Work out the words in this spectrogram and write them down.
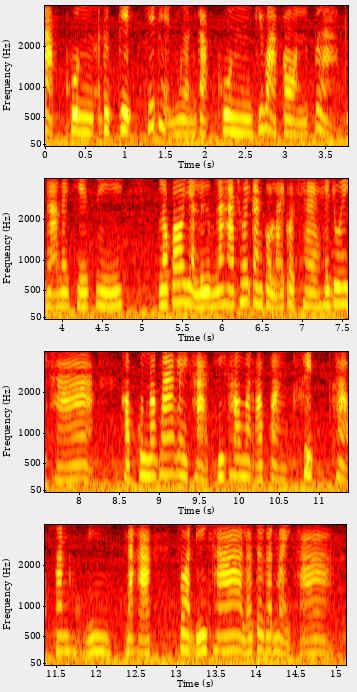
กับคุณธุรกิจคิดเห็นเหมือนกับคุณทิวากรหรือเปล่านะในเคสนี้ แล้วก็อย่าลืมนะคะ ช่วยกันกดไลค์กดแชร์ให้ด้วยค่ะ ขอบคุณมาก ๆ เลยค่ะ ที่เข้ามารับฟังคลิปข่าวสั้นของมี่นะคะ สวัสดีค่ะ แล้วเจอกันใหม่ค่ะ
